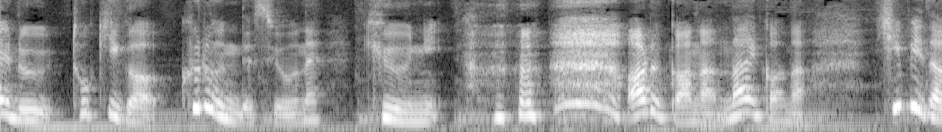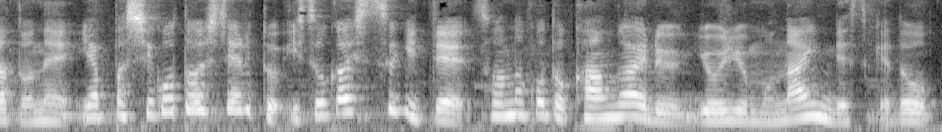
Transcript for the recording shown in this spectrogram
える時が来るんですよね。急に。あるかな？ないかな？日々だとねやっぱ仕事をしてると忙しすぎてそんなこと考える余裕もないんですけど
